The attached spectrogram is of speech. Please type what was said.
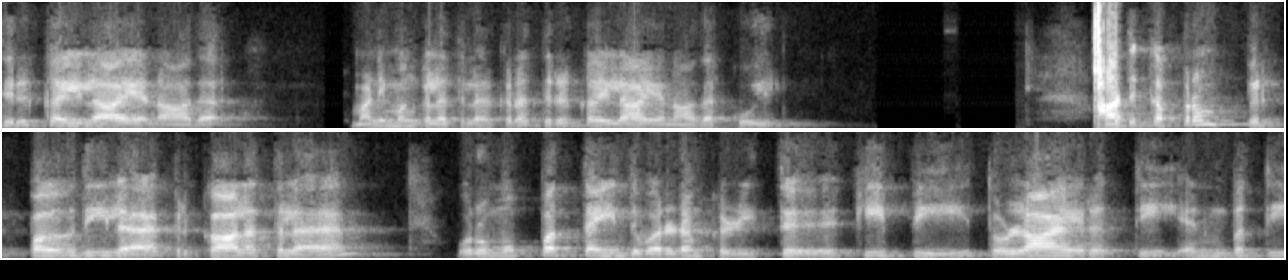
திருக்கைலாயநாதர் மணிமங்கலத்தில் இருக்கிற திருக்கைலாயநாதர் கோயில். அதுக்கப்புறம் பிற்பகுதியில பிற்காலத்துல ஒரு முப்பத்தைந்து வருடம் கழித்து கிபி தொள்ளாயிரத்தி எண்பத்தி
